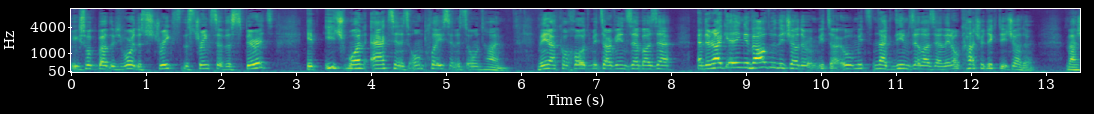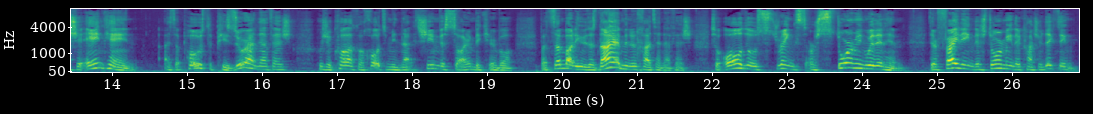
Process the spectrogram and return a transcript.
we spoke about this before, the strengths, the strengths of the spirit, if each one acts in its own place in its own time. And they're not getting involved with each other, uh, they don't contradict each other. As opposed to pizura nefesh, but somebody who does not have minuchat nefesh, so all those strengths are storming within him. They're fighting, they're storming, they're contradicting.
